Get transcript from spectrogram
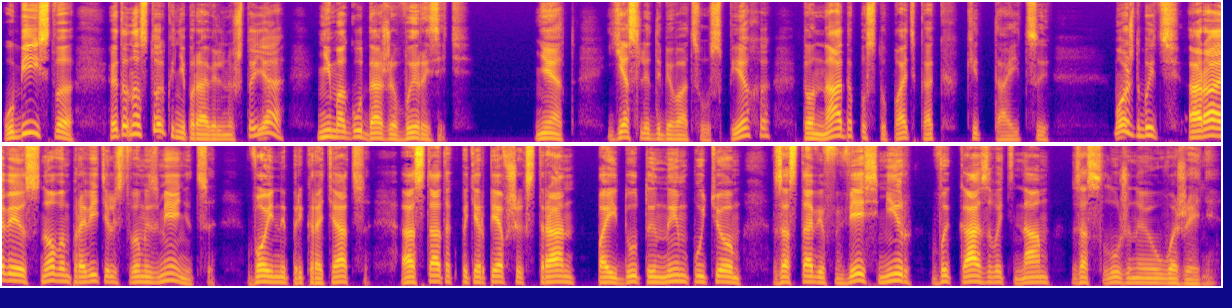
Убийство — это настолько неправильно, что я не могу даже выразить. Нет, если добиваться успеха, то надо поступать как китайцы. Может быть, Аравия с новым правительством изменится, войны прекратятся, а остаток потерпевших стран пойдут иным путем, заставив весь мир выказывать нам заслуженное уважение.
